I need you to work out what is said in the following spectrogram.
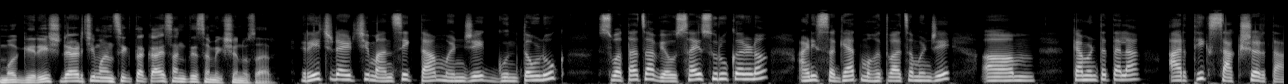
मग गिरीश डॅडची मानसिकता काय सांगते समीक्षेनुसार? रिच डॅडची मानसिकता म्हणजे गुंतवणूक स्वतःचा व्यवसाय सुरू करणं आणि सगळ्यात महत्त्वाचं म्हणजे अम, काय म्हणतात त्याला? आर्थिक साक्षरता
